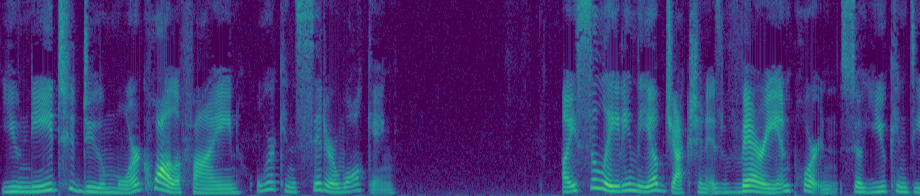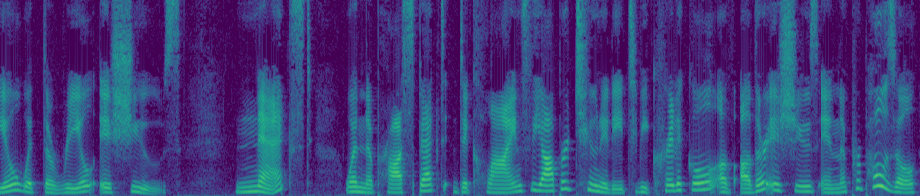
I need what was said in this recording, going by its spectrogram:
you need to do more qualifying or consider walking. Isolating the objection is very important so you can deal with the real issues. Next, when the prospect declines the opportunity to be critical of other issues in the proposal,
